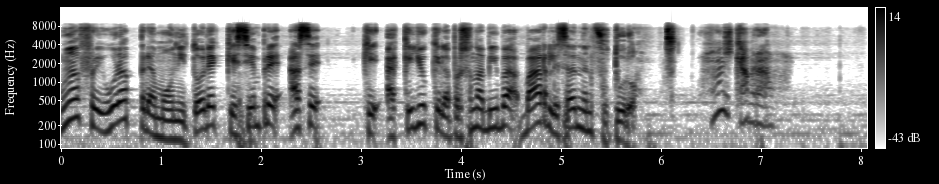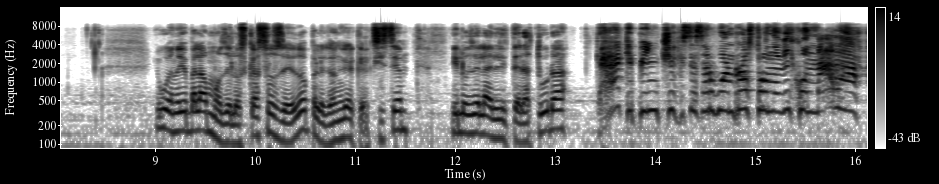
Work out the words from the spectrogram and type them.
una figura premonitoria que siempre hace que aquello que la persona viva va a realizar en el futuro. Ay, cabrón. Y bueno, ya hablamos de los casos de doppelganger que existen y los de la literatura. ¡Ah, qué pinche que César Buen Rostro no dijo nada!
